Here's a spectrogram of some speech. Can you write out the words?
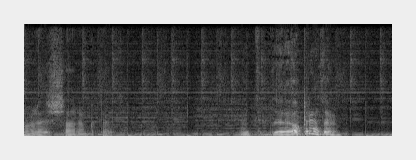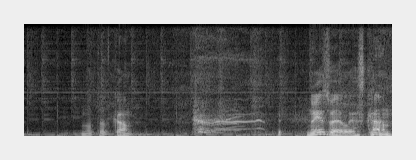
nu, režisoram, kāpēc? Nu, tad uh, operatoram. Nu, tad kam? nu, izvēlies, kam?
